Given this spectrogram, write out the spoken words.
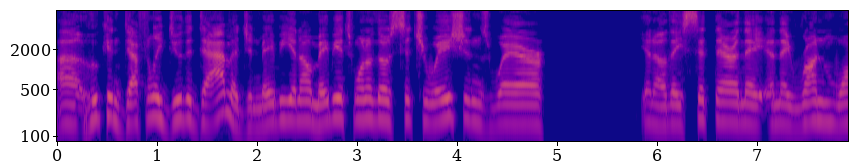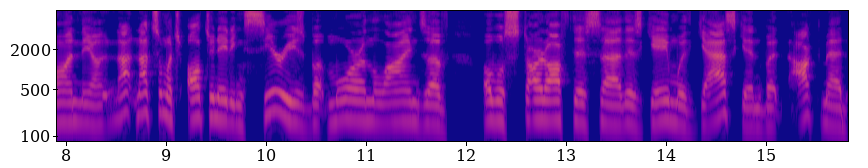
uh, who can definitely do the damage. And maybe, you know, maybe it's one of those situations where, you know, they sit there and they and they run one, you know, not not so much alternating series, but more on the lines of oh, we'll start off this uh, this game with Gaskin, but Ahmed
